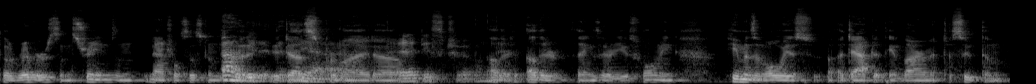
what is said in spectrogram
the rivers and streams and natural systems, Oh, but it, it does yeah, provide uh, That is true. other other things that are useful. I mean, humans have always adapted the environment to suit them.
